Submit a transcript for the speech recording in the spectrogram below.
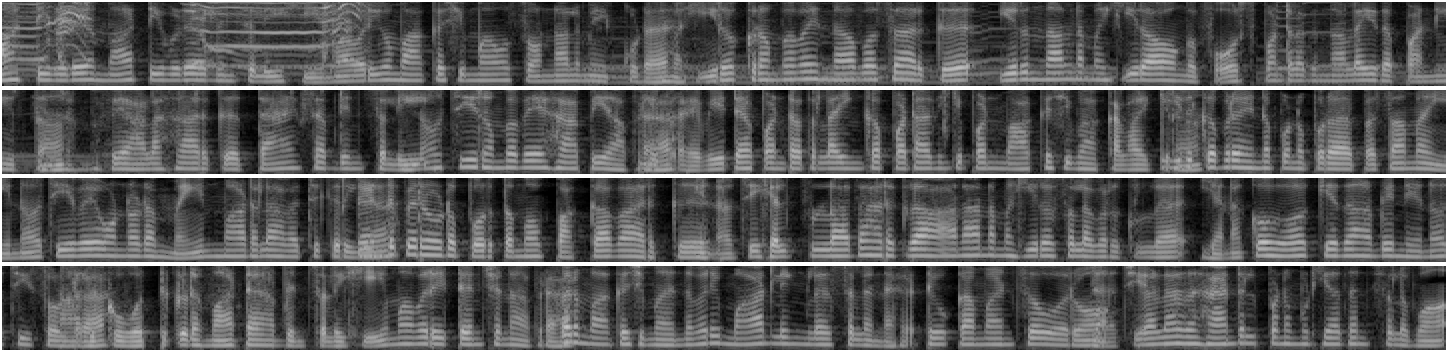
மாட்டி விடு மாட்டி விடு அப்படின்னு சொல்லி ஹீமாவரியும் மாக்கஷிமாவும் சொன்னாலுமே கூட நம்ம ஹீரோக்கு ரொம்பவே நர்வஸாக இருக்கு. இருந்தாலும் நம்ம ஹீரோ அவங்க ஃபோர்ஸ் பண்ணுறதுனால இதை பண்ணியிருந்தான் ரொம்பவே அழகா இருக்கு. தேங்க்ஸ் அப்படின்னு சொல்லி நோச்சி ரொம்பவே ஹாப்பி அப்புறம் ப்ரைவேட்டாக பண்ணுறதெல்லாம் இங்கே பண்ணாதீங்க பண்ண. மாக்கஷிமா கலாய்க்கு. இதுக்கப்புறம் என்ன பண்ண போற? பேசாம இனோச்சியவே உன்னோட மெயின் மாடலாக வச்சுக்கிறீங்க ரெண்டு பேரோட பொருத்தமும் பக்காவா இருக்கு. இனோச்சி ஹெல்ப்ஃபுல்லாக தான் இருக்கிறா. ஆனா நம்ம ஹீரோ சொல்ல வரக்குள்ள எனக்கும் ஓகே தான் அப்படின்னு இனோச்சி சொல்றாரு ஒத்துக்கிட மாட்டேன் அப்படின்னு சொல்லி ஹேமாவரி டென்ஷன் ஆகுற. மாக்கஷிமா இந்த மாதிரி மாடலிங்ல சில நெகட்டிவ் கமெண்ட்ஸும் வரும். நச்சியால அதை ஹேண்டில் பண்ண முடியாதுன்னு சொல்லுவோம்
